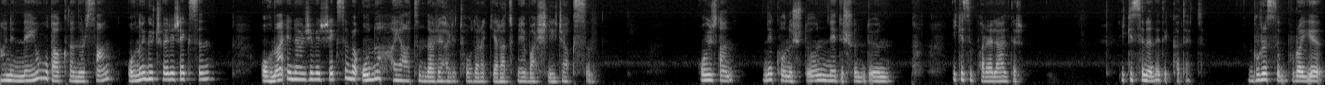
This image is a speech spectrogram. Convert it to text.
Hani neye odaklanırsan ona güç vereceksin, ona enerji vereceksin ve onu hayatında realite olarak yaratmaya başlayacaksın. O yüzden ne konuştuğun, ne düşündüğün ikisi paraleldir. İkisine de dikkat et. Burası burayı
